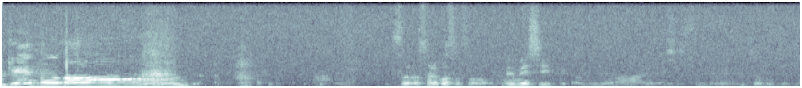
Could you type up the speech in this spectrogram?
ん 剣道さーんそれそれこそそうめめしいって感じでああめちゃめちゃ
